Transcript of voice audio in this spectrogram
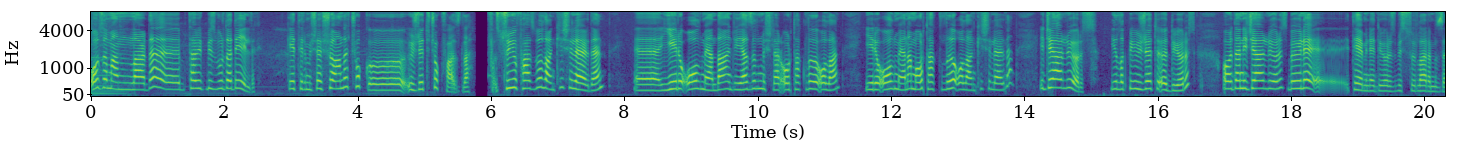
O zamanlarda e, tabii biz burada değildik. Getirmişler. Şu anda çok e, ücreti çok fazla. Suyu fazla olan kişilerden e, yeri olmayan, daha önce yazılmışlar, ortaklığı olan, yeri olmayan ama ortaklığı olan kişilerden icarlıyoruz. Yıllık bir ücret ödüyoruz. Oradan icarlıyoruz. Böyle temin ediyoruz biz sularımızı.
